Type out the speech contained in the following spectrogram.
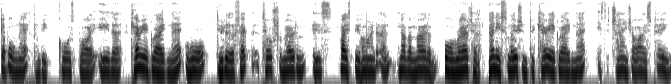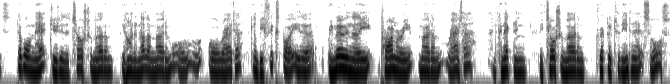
Double NAT can be caused by either carrier grade NAT or due to the fact that the Telstra modem is placed behind another modem or router. The only solution to carrier grade NAT is to change ISPs. Double NAT due to the Telstra modem behind another modem or, or router can be fixed by either removing the primary modem router and connecting the Telstra modem directly to the internet source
